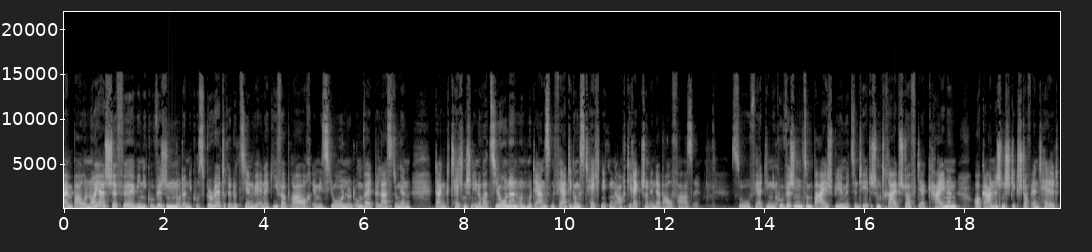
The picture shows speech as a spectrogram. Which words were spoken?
Beim Bau neuer Schiffe wie Nico Vision oder Nico Spirit reduzieren wir Energieverbrauch, Emissionen und Umweltbelastungen dank technischen Innovationen und modernsten Fertigungstechniken auch direkt schon in der Bauphase. So fährt die Nico Vision zum Beispiel mit synthetischem Treibstoff, der keinen organischen Stickstoff enthält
